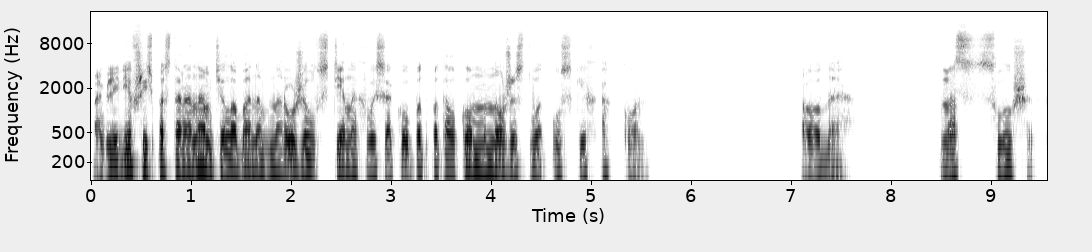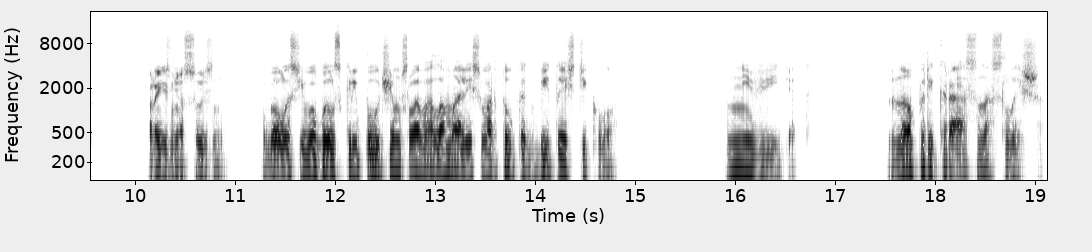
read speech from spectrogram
Оглядевшись по сторонам, Телобан обнаружил в стенах высоко под потолком множество узких окон. «О да, нас слушают», — произнес узник. Голос его был скрипучим, слова ломались во рту, как битое стекло не видят, но прекрасно слышат.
